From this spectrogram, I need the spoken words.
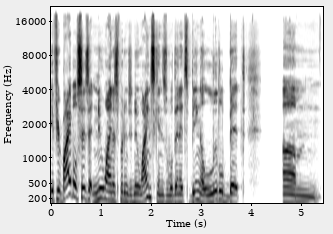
If your Bible says that new wine is put into new wineskins, well, then it's being a little bit, um,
